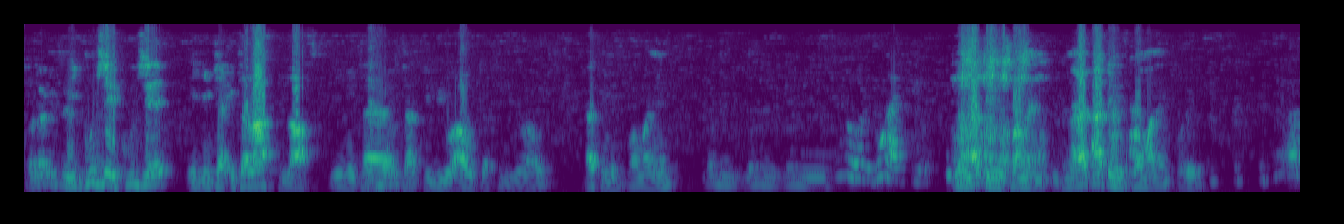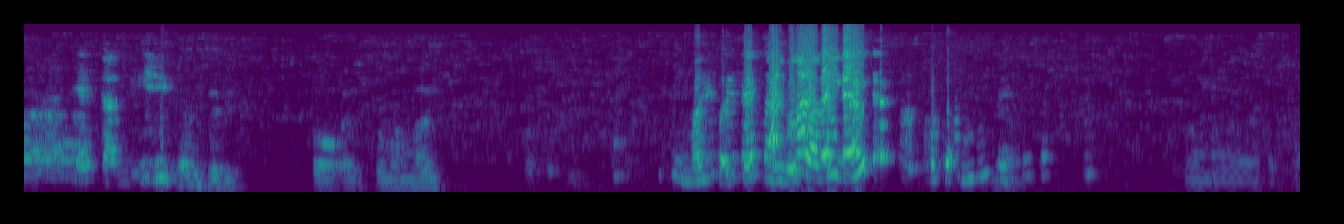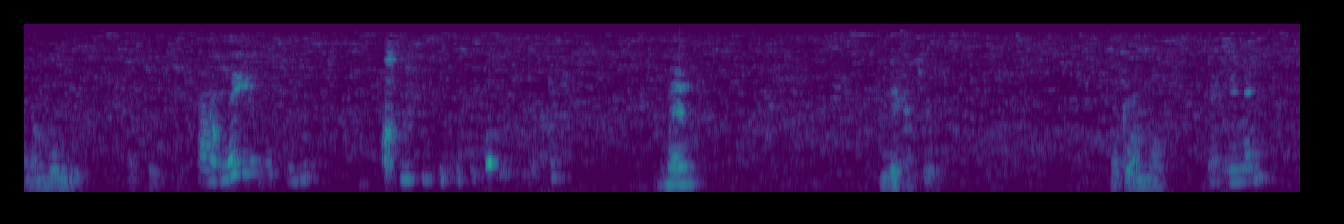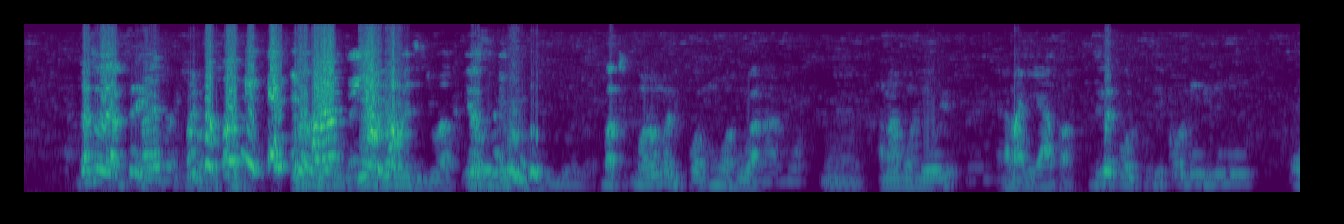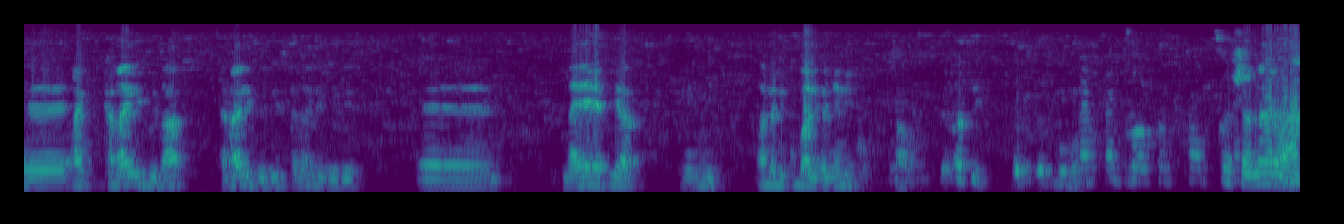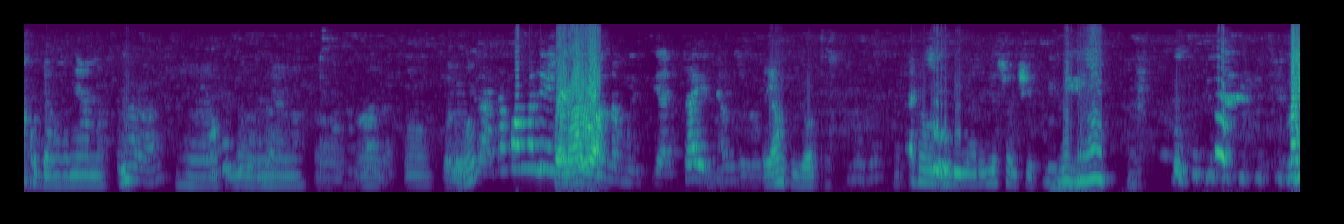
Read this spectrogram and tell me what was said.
But let me say, ikuje ikuje ita, ita last last yenye ita, ita TV you out ita TV you out that thing is permanent let me, let me, let me, Who, who has you? no nothing is permanent no, nothing is permanent for real Yes, can be. let me say this. For, uh, from a man Man perspective imekuwa mingi. Okay, from uh, Anamundi. Men make a choice. One more. That's what I'm saying. Oh, But mwanaume ni kuamua huwa anaamua. Mm. Anaamua ni huyu kama ni hapa Zile faults ziko nini nini. Eh, I, can I live with that? Can I live with this? Can I live with this? Eh, na yeye pia nini? Amelikubali venye niko. Sawa. Basi Shonaro hakudanganyana. Hmm, hmm, hmm. Shonaro yangu yote, I don't want to be in a relationship. With you.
